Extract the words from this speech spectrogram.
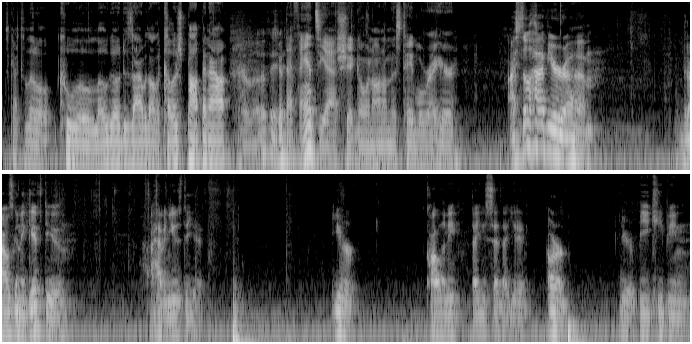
It's got the little cool little logo design with all the colors popping out. I love it. It's got that fancy ass shit going on on this table right here. I still have your um that I was gonna gift you. I haven't used it yet. Your colony that you said that you didn't, or your beekeeping.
